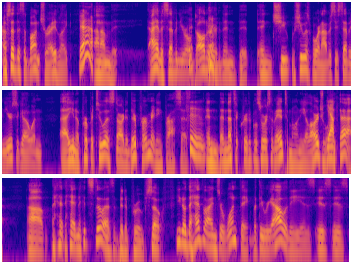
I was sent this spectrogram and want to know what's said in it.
I've said this a bunch, right? Like, yeah. Um, I have a seven-year-old daughter, and and she she was born obviously seven years ago when uh, you know Perpetua started their permitting process, and and that's a critical source of antimony, a large one yeah. at that. Um, and it still hasn't been approved. So you know the headlines are one thing, but the reality is is is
